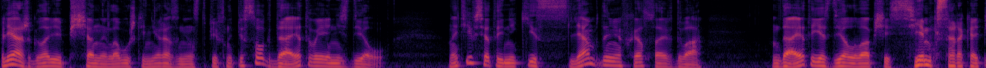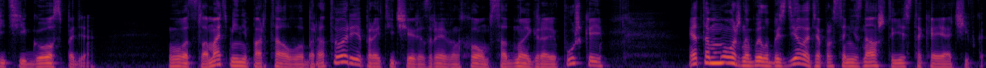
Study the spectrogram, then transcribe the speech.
Пляж в голове песчаной ловушки, ни разу не наступив на песок, да, этого я не сделал. Найти все тайники с лямбдами в Half-Life 2. Да, это я сделал вообще 7 к 45, господи. Вот, сломать мини-портал в лаборатории, пройти через Рейвенхолм с одной игровой пушкой. Это можно было бы сделать, я просто не знал, что есть такая ачивка.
